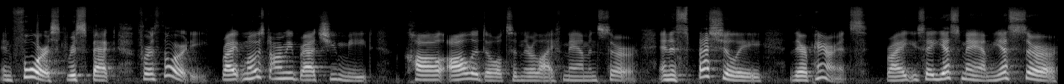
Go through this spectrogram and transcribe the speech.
enforced respect for authority, right? Most army brats you meet call all adults in their life ma'am and sir, and especially their parents, right? You say, yes, ma'am, yes, sir.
